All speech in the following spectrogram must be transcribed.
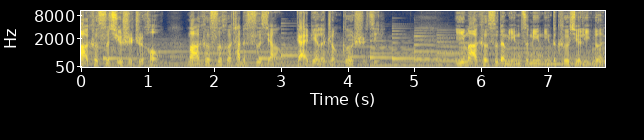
马克思去世之后，马克思和他的思想改变了整个世界。以马克思的名字命名的科学理论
